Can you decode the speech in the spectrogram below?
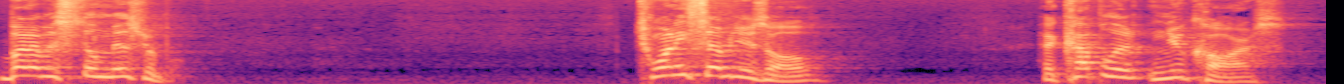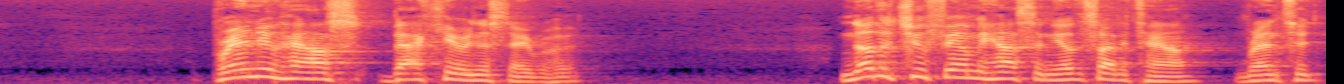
But I was still miserable. 27 years old, a couple of new cars, brand new house back here in this neighborhood, another two family house on the other side of town, rented,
